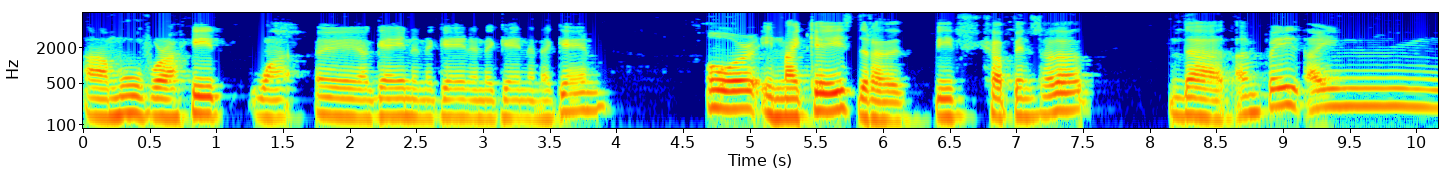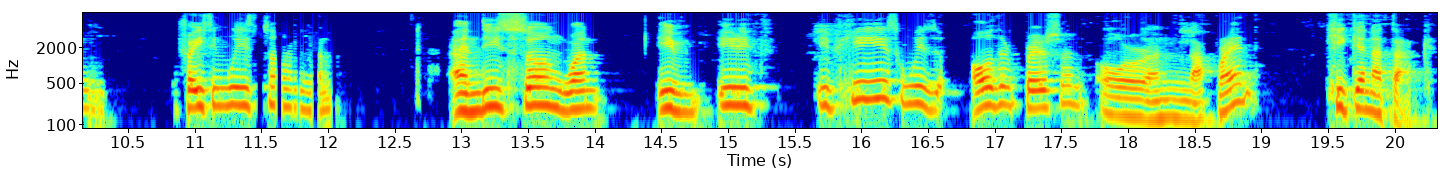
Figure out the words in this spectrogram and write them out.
a move or a hit one uh, again and again and again and again. Or in my case that it happens a lot that i'm fa- i'm facing with someone and this someone if if if he is with other person or an, a friend he can attack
